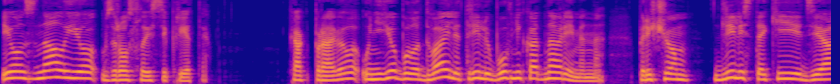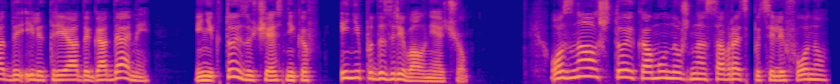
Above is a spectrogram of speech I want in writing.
и он знал ее взрослые секреты. Как правило, у нее было два или три любовника одновременно, причем длились такие диады или триады годами, и никто из участников и не подозревал ни о чем. Он знал, что и кому нужно соврать по телефону,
